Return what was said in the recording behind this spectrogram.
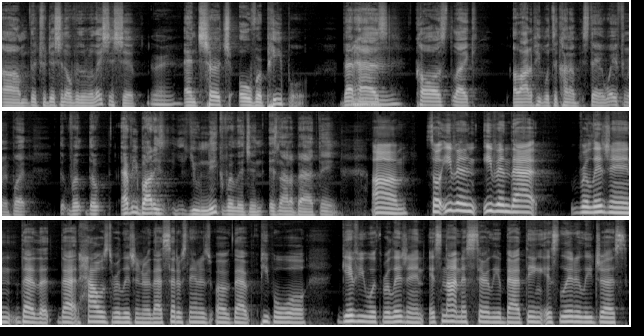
um, the tradition over the relationship right. and church over people that mm-hmm. has caused like a lot of people to kind of stay away from it. But the, the everybody's unique religion is not a bad thing. Um. So even even that religion that that that housed religion or that set of standards of that people will give you with religion, it's not necessarily a bad thing. It's literally just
